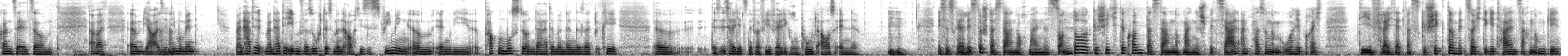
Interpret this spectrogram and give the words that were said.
ganz seltsam. Aber ähm, ja, also in Aha. dem Moment, man hatte, man hatte eben versucht, dass man auch dieses Streaming ähm, irgendwie packen musste und da hatte man dann gesagt, okay, äh, das ist halt jetzt eine Vervielfältigung, Punkt aus, Ende. Mhm. Ist es realistisch, dass da nochmal eine Sondergeschichte kommt, dass da nochmal eine Spezialanpassung im Urheberrecht, die vielleicht etwas geschickter mit solch digitalen Sachen umgeht?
